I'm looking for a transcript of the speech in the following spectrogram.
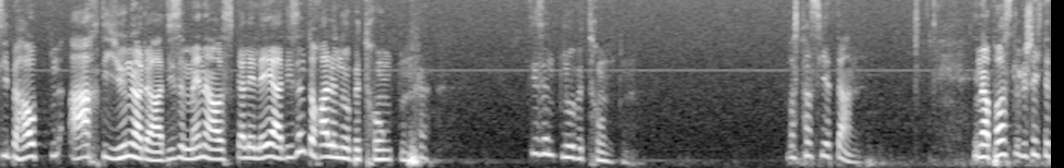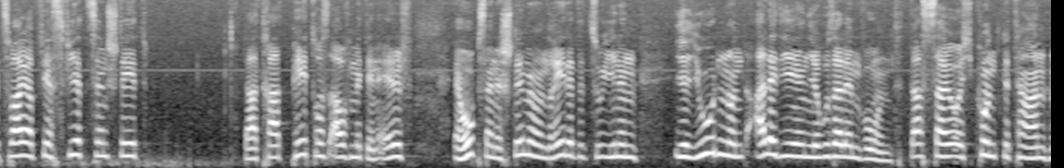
Sie behaupten, ach, die Jünger da, diese Männer aus Galiläa, die sind doch alle nur betrunken. Die sind nur betrunken. Was passiert dann? In Apostelgeschichte 2 ab Vers 14 steht, da trat Petrus auf mit den Elf, erhob seine Stimme und redete zu ihnen, ihr Juden und alle, die ihr in Jerusalem wohnt, das sei euch kundgetan,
